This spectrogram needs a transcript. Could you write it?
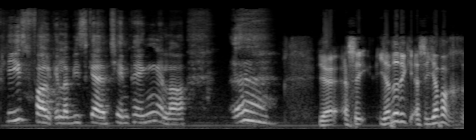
please folk, eller vi skal tjene penge, eller... Øh. Ja, altså, jeg ved ikke, altså, jeg var,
